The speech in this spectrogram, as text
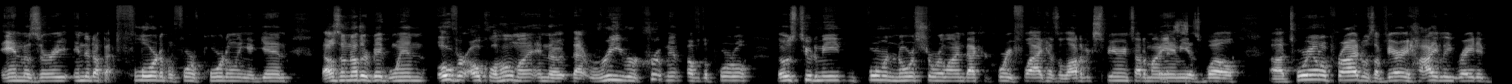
and Missouri, ended up at Florida before portaling again. That was another big win over Oklahoma in the that re-recruitment of the portal. Those two to me, former North Shore linebacker Corey Flagg has a lot of experience out of Miami Yes. as well. Uh, Toriano Pride was a very highly rated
